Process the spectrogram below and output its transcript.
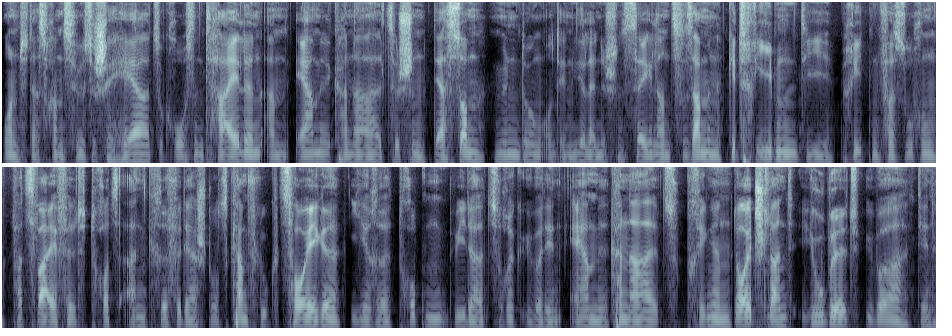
und das französische Heer zu großen Teilen am Ärmelkanal zwischen der Somme-Mündung und den niederländischen Ceylon zusammengetrieben. Die Briten versuchen verzweifelt, trotz Angriffe der Sturzkampfflugzeuge, ihre Truppen wieder zurück über den Ärmelkanal zu bringen. Deutschland jubelt über den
